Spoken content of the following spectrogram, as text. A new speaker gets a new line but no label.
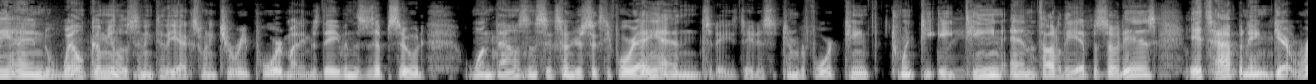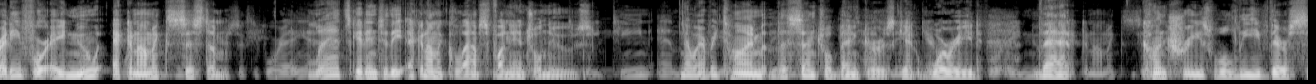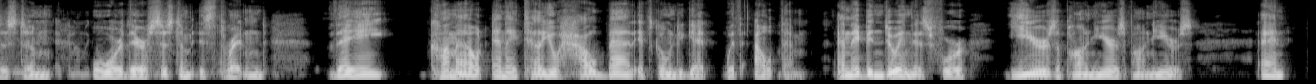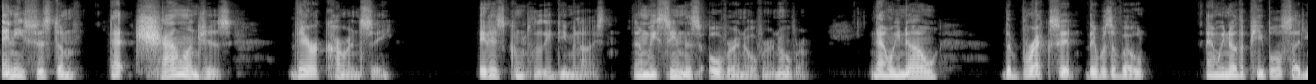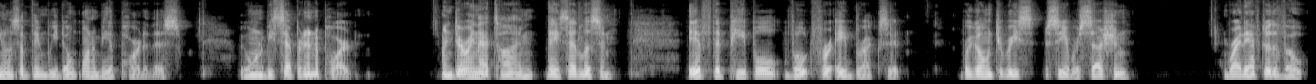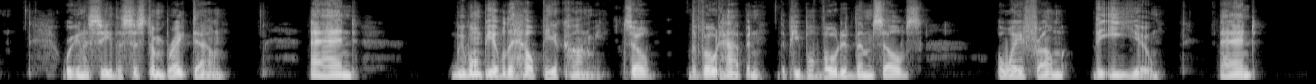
Hi, and welcome. You're listening to the X22 Report. My name is Dave, and this is episode 1664A, and today's date is September 14th, 2018, and the title of the episode is It's Happening. Get ready for a new economic system. Let's get into the economic collapse financial news. Now, every time the central bankers get worried that countries will leave their system or their system is threatened, they come out and they tell you how bad it's going to get without them. And they've been doing this for years upon years upon years. And any system that challenges their currency, it is completely demonized. And we've seen this over and over and over. Now we know the Brexit, there was a vote, and we know the people said, you know something, we don't want to be a part of this. We want to be separate and apart. And during that time, they said, listen, if the people vote for a Brexit, we're going to re- see a recession right after the vote. We're going to see the system break down, and we won't be able to help the economy. So the vote happened. The people voted themselves away from the EU, and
